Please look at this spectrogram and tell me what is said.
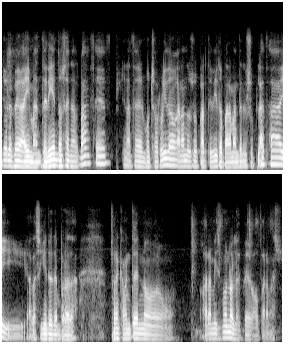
yo les veo ahí manteniéndose en Advanced, sin hacer mucho ruido, ganando su partidito para mantener su plaza y a la siguiente temporada. Francamente, no, ahora mismo no les veo para más.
